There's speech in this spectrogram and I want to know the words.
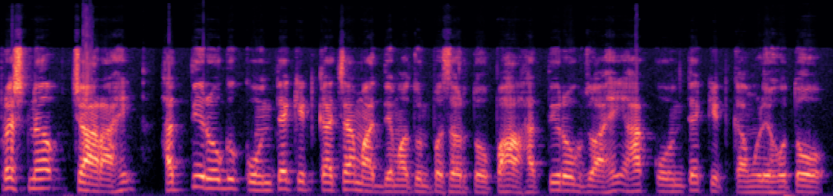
प्रश्न चार आहे हत्ती रोग कोणत्या कीटकाच्या माध्यमातून पसरतो? पहा हत्ती रोग जो आहे हा कोणत्या कीटकामुळे होतो?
